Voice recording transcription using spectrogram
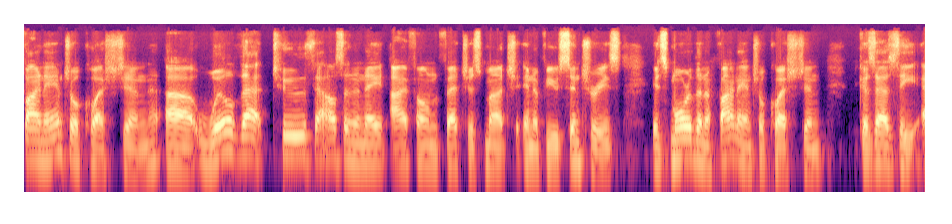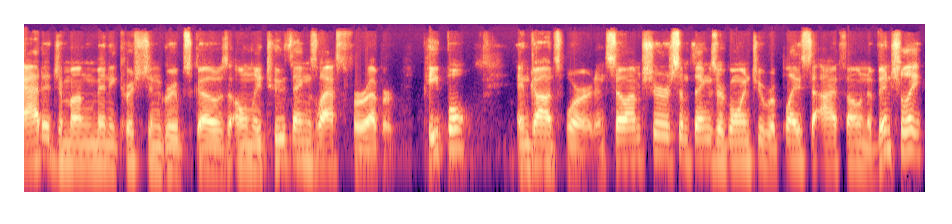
financial question: uh, Will that 2008 iPhone fetch as much in a few centuries? It's more than a financial question because, as the adage among many Christian groups goes, only two things last forever: people and God's word. And so I'm sure some things are going to replace the iPhone eventually.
